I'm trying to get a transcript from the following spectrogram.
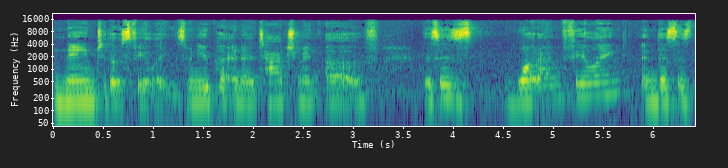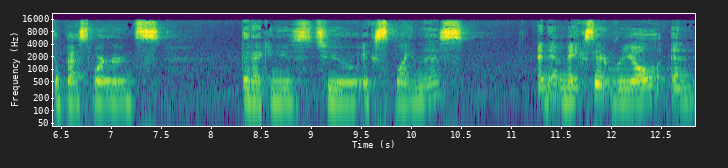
name to those feelings, when you put an attachment of, this is what I'm feeling, and this is the best words that I can use to explain this. And it makes it real. And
